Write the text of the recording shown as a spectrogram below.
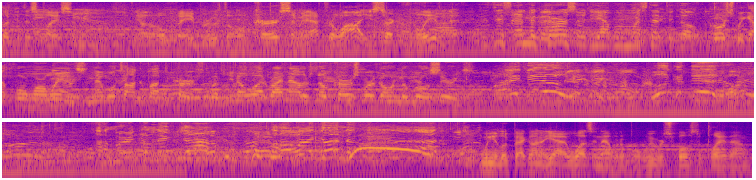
look at this place. I mean, you know, the whole Babe Ruth, the whole curse. I mean, after a while, you start to believe in it Does this end the curse, or do you have one more step to go? Of course, we got four more wins, and then we'll talk about the curse. But you know what? Right now, there's no curse. We're going to the World Series. Hey, Dio! Look at this! American League champions! Oh my goodness! When you look back on it, yeah, it was inevitable. We were supposed to play them.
